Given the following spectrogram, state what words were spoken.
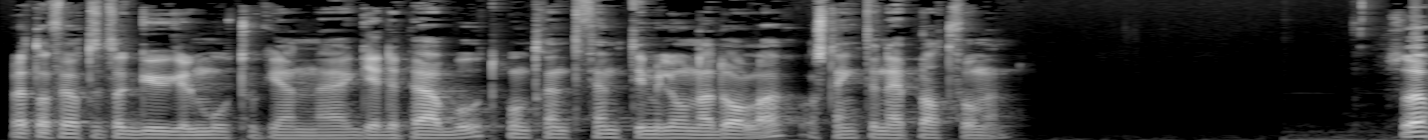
Og dette førte til at Google mottok en eh, GDPR-bot på omtrent 50 millioner dollar og stengte ned plattformen. Så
